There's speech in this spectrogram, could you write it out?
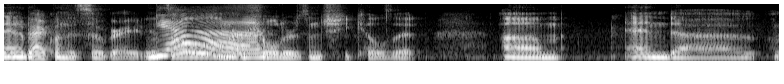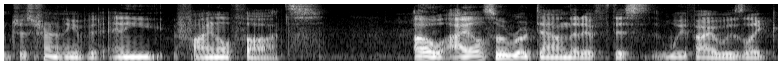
Anna Paquin is so great. It's all on her shoulders and she kills it. Um, and uh, I'm just trying to think of any final thoughts. Oh, I also wrote down that if this, if I was like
